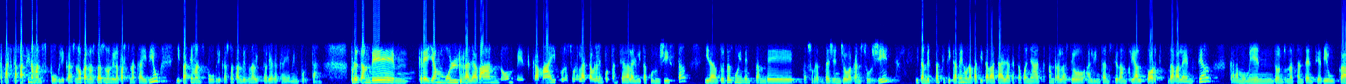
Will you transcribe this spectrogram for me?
que, passin a mans públiques, no? que no es desnoni la persona que hi viu i passi a mans públiques. No? També és una victòria que creiem important. Però també mm, creiem molt rellevant, no? més que mai, posar sobre la taula la importància de la lluita ecologista i de tots els moviments també, de, sobretot de gent jove que han sorgit, i també específicament una petita batalla que s'ha guanyat en relació a l'intenció d'ampliar el port de València, que de moment doncs, una sentència diu que,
